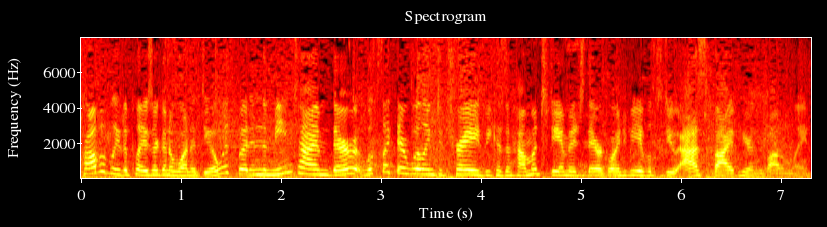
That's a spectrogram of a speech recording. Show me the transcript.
probably the players are going to want to deal with. But in the meantime, there looks like they're willing to trade because of how much damage they're going to be able to do as five here in the bottom lane.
